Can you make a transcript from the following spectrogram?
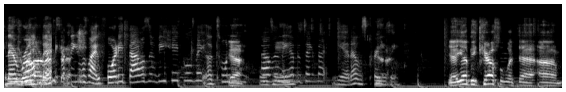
That And we're not ready rollback, I think it was like 40,000 vehicles they, or 20,000 they Mhm. had to take back. Yeah, that was crazy. Yeah, you gotta be careful with that. Um,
